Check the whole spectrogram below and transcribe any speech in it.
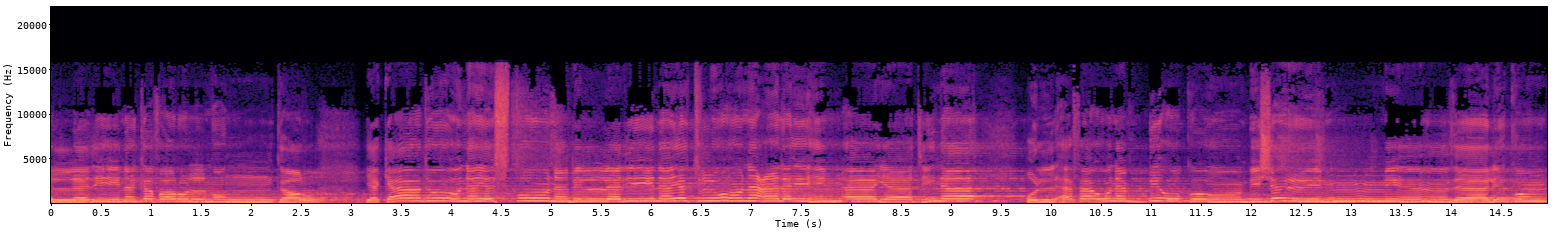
الذين كفروا المنكر يكادون يسطون بالذين يتلون عليهم آياتنا قل أفأنبئكم بشر من ذلكم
